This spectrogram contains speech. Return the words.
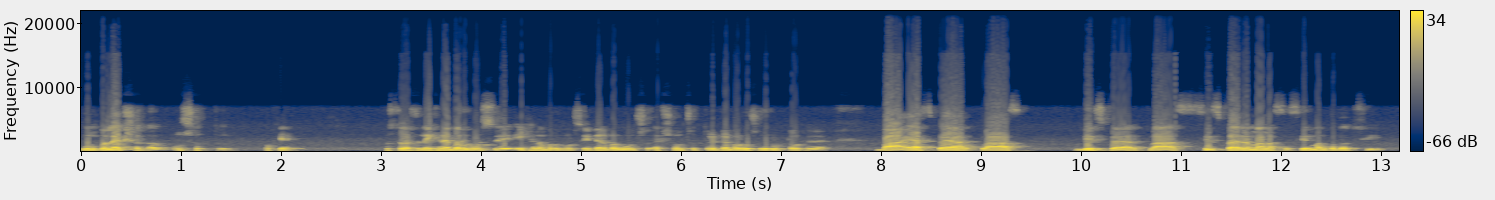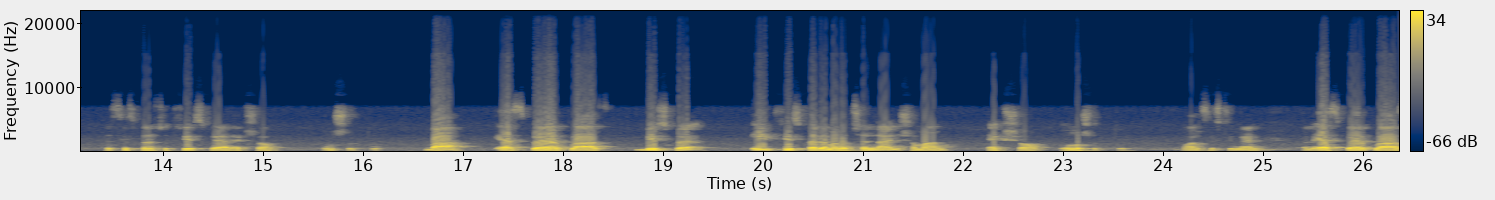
গুণ করলে একশত উনসত্তর। ওকে বুঝতে পারছেন? এখানে বর্গ করছি, এখানে বর্গ করছি। এটার বর্গ একশো উনসত্তর, এটার বর্গ শুধু রুটটা উঠে যায়। বা A square plus B square plus C স্কোয়ারের মান আছে। সির মান কত থ্রি সি স্কোয়ার হচ্ছে থ্রি স্কোয়ার একশো উনসত্তর। বা A square plus B square এই থ্রি স্কোয়ারের মান হচ্ছে নাইন সমান একশো উনসত্তর ওয়ান সিক্সটি নাইন তাহলে A square plus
